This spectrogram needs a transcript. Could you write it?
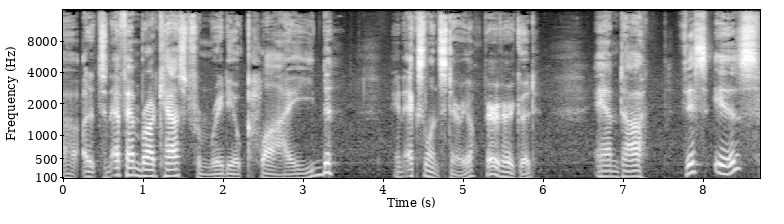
Uh, it's an FM broadcast from Radio Clyde in excellent stereo. Very, very good. And uh, this is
